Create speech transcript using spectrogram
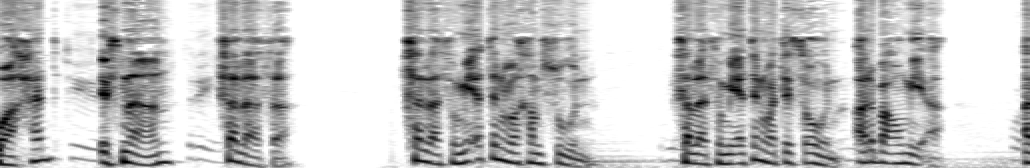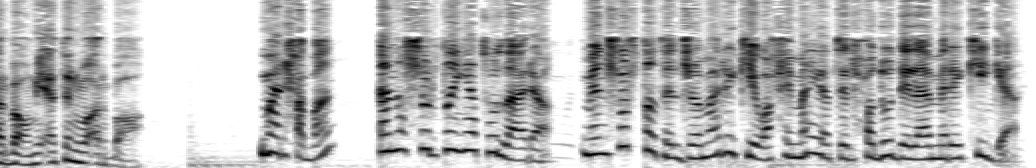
واحد اثنان ثلاثة. ثلاثمائة وخمسون. ثلاثمائة وتسعون. أربعمائة. أربعمائة وأربعة. مرحبا. أنا الشرطية لارا. من شرطة الجمارك وحماية الحدود الأمريكية.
